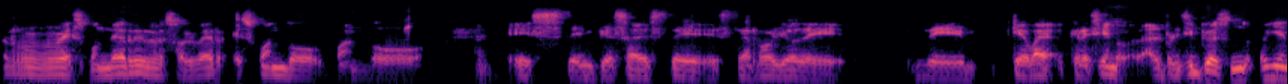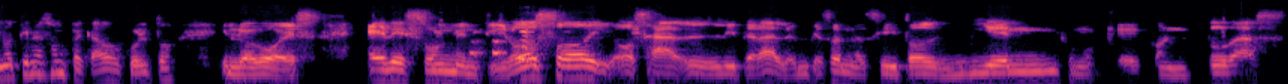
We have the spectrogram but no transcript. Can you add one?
responder y resolver es cuando, cuando este, empieza este, este rollo de, de que va creciendo. Al principio es, oye, ¿no tienes un pecado oculto? Y luego es, eres un mentiroso, y, o sea, literal, empiezan así todos bien, como que con dudas,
